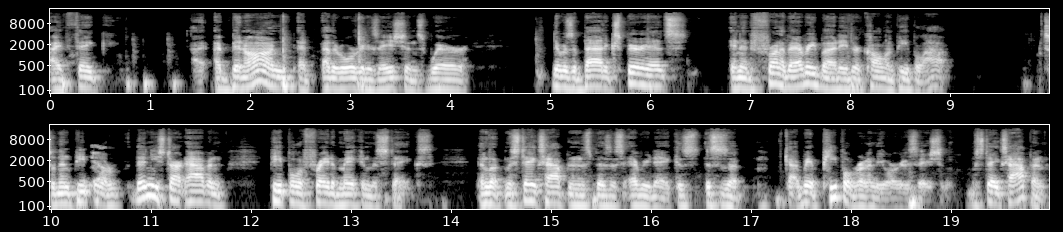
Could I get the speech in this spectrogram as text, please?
I think I, have been on at other organizations where there was a bad experience and in front of everybody, they're calling people out. So then people yeah. are, then you start having people afraid of making mistakes. And look, mistakes happen in this business every day because this is a, God, we have people running the organization. Mistakes happen.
